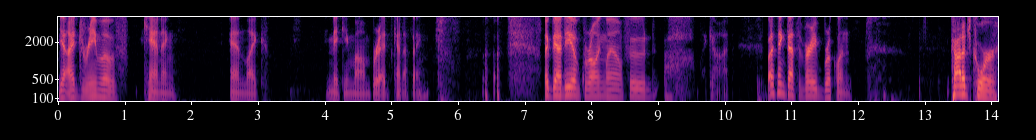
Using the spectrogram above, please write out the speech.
Yeah, I dream of canning and like making my own bread kind of thing. like the idea of growing my own food. Oh god. But I think that's very Brooklyn. cottage core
